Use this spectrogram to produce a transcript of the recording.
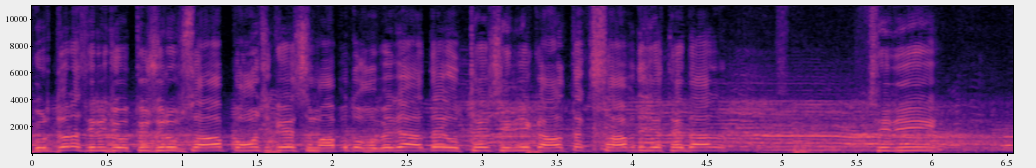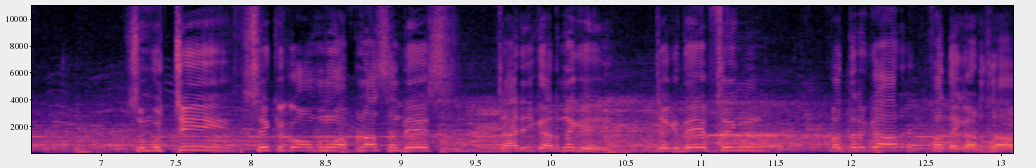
ਗੁਰਦੁਆਰਾ ਸ੍ਰੀ ਜੋਤੀ ਸਰੂਪ ਸਾਹਿਬ ਪਹੁੰਚ ਕੇ ਸਮਾਪਤ ਹੋਵੇਗਾ। ਅਤੇ ਉੱਥੇ ਸ੍ਰੀ ਅਕਾਲ ਤਖਤ ਸਾਹਿਬ ਦੇ ਜਥੇਦਾਰ ਸ੍ਰੀ ਸਮੁੱਚੀ ਸਿੱਖ ਕੌਮ ਨੂੰ ਆਪਣਾ ਸੰਦੇਸ਼ ਜਾਰੀ ਕਰਨਗੇ। ਜਗਦੇਵ ਸਿੰਘ ਪੱਤਰਕਾਰ ਫਤਿਹਗੜ੍ਹ ਸਾਹਿਬ।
